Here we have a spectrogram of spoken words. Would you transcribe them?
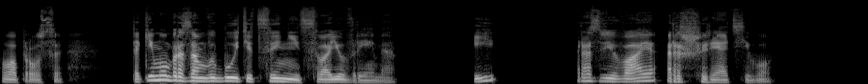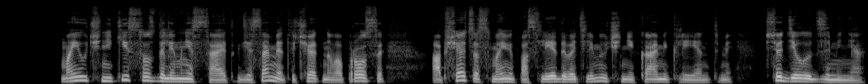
вопросы. Таким образом вы будете ценить свое время и, развивая, расширять его. Мои ученики создали мне сайт, где сами отвечают на вопросы, общаются с моими последователями, учениками, клиентами. Все делают за меня.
